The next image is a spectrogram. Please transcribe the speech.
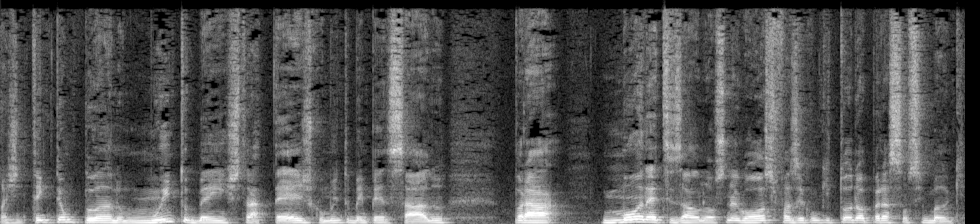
A gente tem que ter um plano muito bem estratégico, muito bem pensado para monetizar o nosso negócio, fazer com que toda a operação se banque.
